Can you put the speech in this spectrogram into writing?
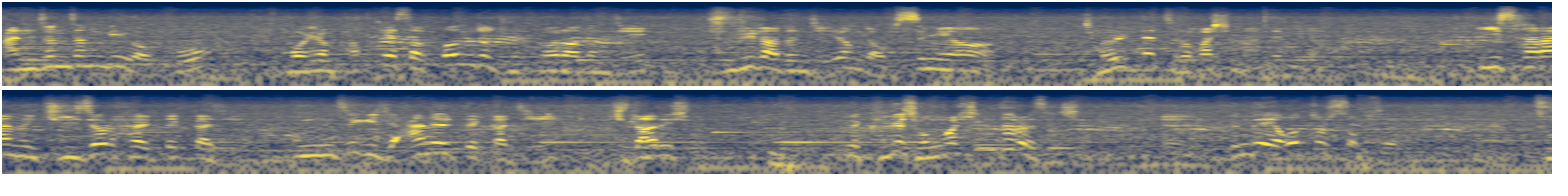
안전 장비가 없고 뭐 이런 밖에서 던져줄 거라든지 줄이라든지 이런 게 없으면 절대 들어가시면 안 됩니다. 이 사람이 기절할 때까지 움직이지 않을 때까지 돼요. 근데 그게 정말 힘들어요 사실. 예. 근데 어쩔 수 없어요. 두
